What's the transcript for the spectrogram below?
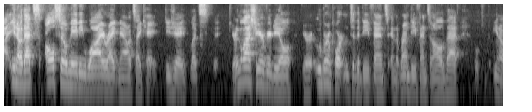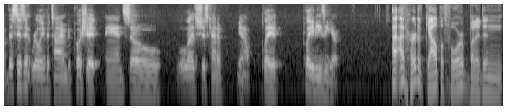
uh, you know, that's also maybe why right now it's like, hey, DJ, let's. You're in the last year of your deal. You're uber important to the defense and the run defense and all of that. You know, this isn't really the time to push it, and so let's just kind of you know play it play it easy here. I, have heard of gout before, but I didn't.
